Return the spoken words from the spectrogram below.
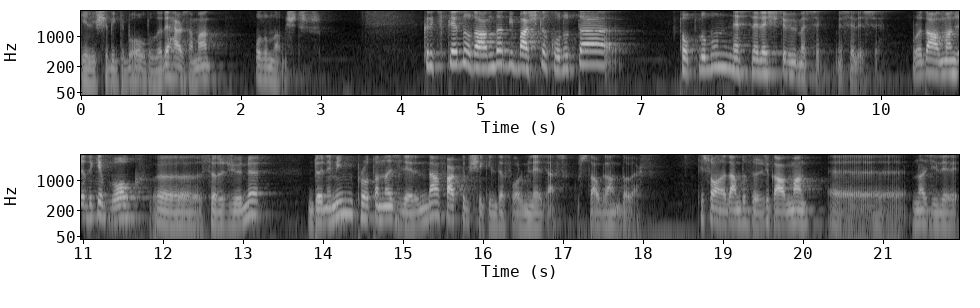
gelişimi gibi olguları her zaman olumlamıştır. Kritiklerin odağında bir başka konu da toplumun nesneleştirilmesi meselesi. Burada Almancadaki Volk e, sözcüğünü dönemin proto-nazilerinden farklı bir şekilde formüle eder Gustav Landauer. Ki sonradan bu sözcük Alman e, nazileri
